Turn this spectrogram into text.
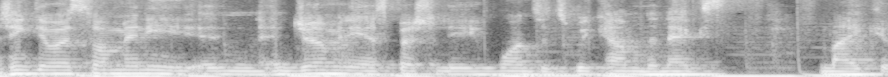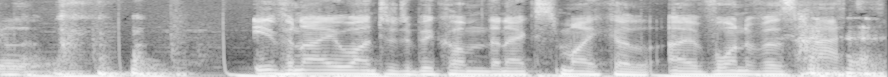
I think there were so many in in Germany, especially, who wanted to become the next Michael. Even I wanted to become the next Michael. I have one of his hats.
